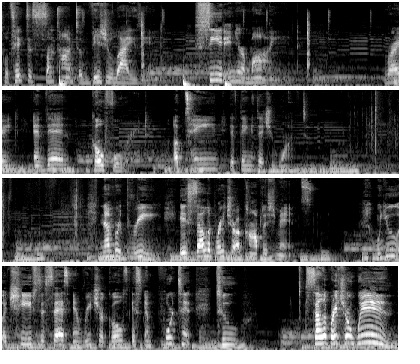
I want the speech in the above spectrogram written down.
So take this some time to visualize it, see it in your mind right? And then go for it. Obtain the things that you want. Number three is celebrate your accomplishments. When you achieve success and reach your goals, it's important to celebrate your wins.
